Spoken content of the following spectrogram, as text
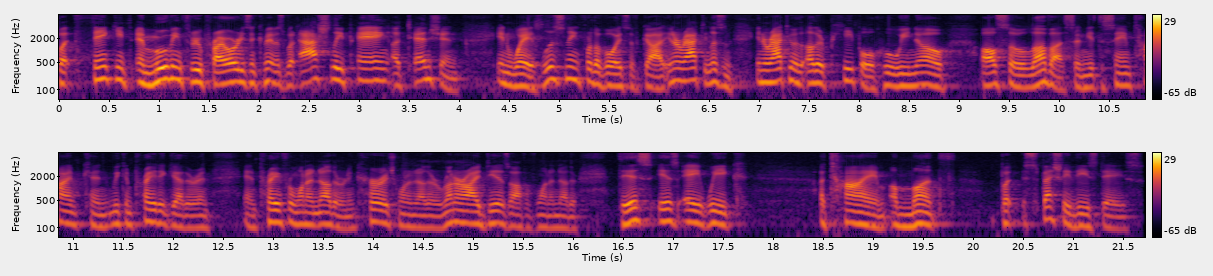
but thinking and moving through priorities and commitments, but actually paying attention in ways, listening for the voice of God, interacting, listen, interacting with other people who we know also love us and at the same time can we can pray together and, and pray for one another and encourage one another and run our ideas off of one another. This is a week a time, a month, but especially these days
